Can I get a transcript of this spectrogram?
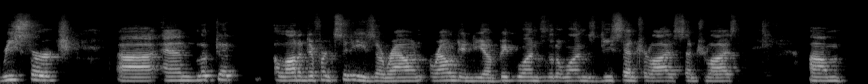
research, uh, and looked at a lot of different cities around around India, big ones, little ones, decentralized, centralized. Um,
